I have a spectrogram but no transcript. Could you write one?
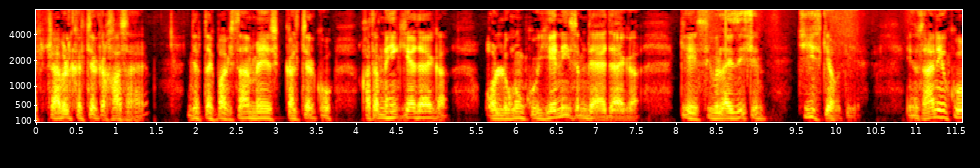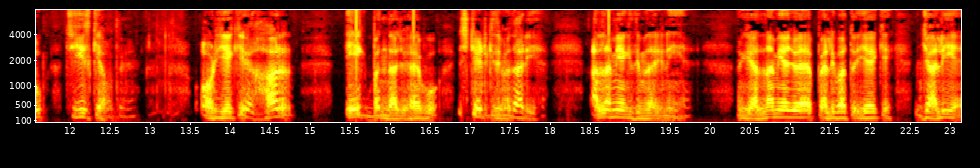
ایک ٹرائبل کلچر کا خاصہ ہے۔ جب تک پاکستان میں اس کلچر کو ختم نہیں کیا جائے گا اور لوگوں کو یہ نہیں سمجھایا جائے گا کہ سویلائزیشن چیز کیا ہوتی ہے، انسانی حقوق چیز کیا ہوتے ہیں، اور یہ کہ ہر ایک بندہ جو ہے وہ اسٹیٹ کی ذمہ داری ہے اللہ میاں کی ذمہ داری نہیں ہے۔ کیونکہ اللہ میاں جو ہے، پہلی بات تو یہ ہے کہ جعلی ہے،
